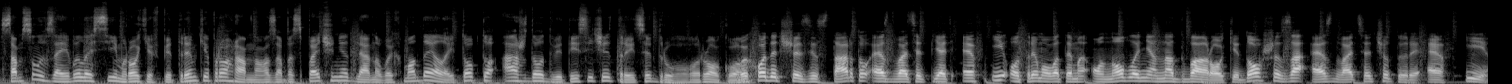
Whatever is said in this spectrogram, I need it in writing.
Samsung заявила 7 років підтримки програмного забезпечення для нових моделей, тобто аж до 2032 року. Виходить, що зі старту S25 FE отримуватиме оновлення на 2 роки довше за S24 FE.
